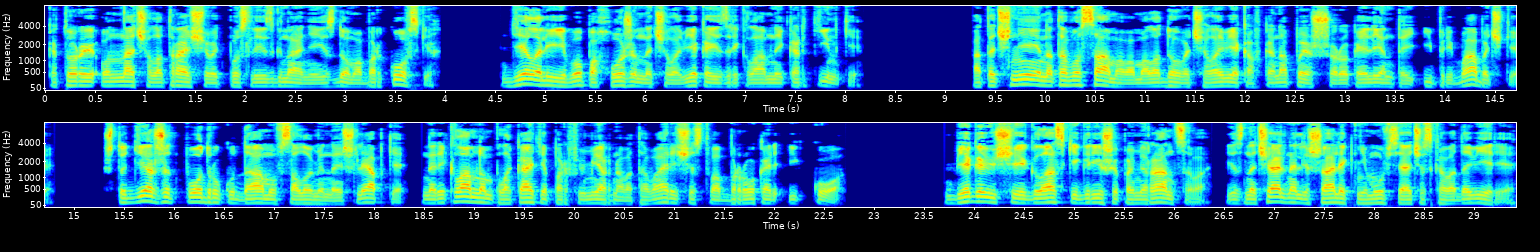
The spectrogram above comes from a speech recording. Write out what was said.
которые он начал отращивать после изгнания из дома Барковских, делали его похожим на человека из рекламной картинки. А точнее на того самого молодого человека в канапе с широкой лентой и при бабочке, что держит под руку даму в соломенной шляпке на рекламном плакате парфюмерного товарищества Брокарь и Ко. Бегающие глазки Гриши Померанцева изначально лишали к нему всяческого доверия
